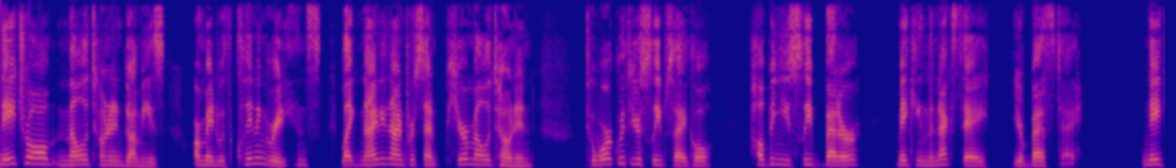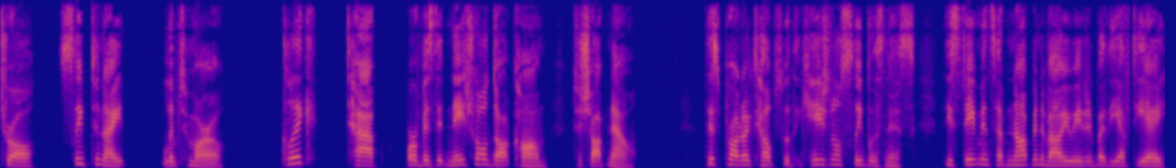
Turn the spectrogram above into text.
Natrol melatonin gummies are made with clean ingredients, like 99% pure melatonin, to work with your sleep cycle, helping you sleep better, making the next day your best day. Natrol, sleep tonight, live tomorrow. Click, tap, or visit natrol.com to shop now. This product helps with occasional sleeplessness. These statements have not been evaluated by the FDA.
